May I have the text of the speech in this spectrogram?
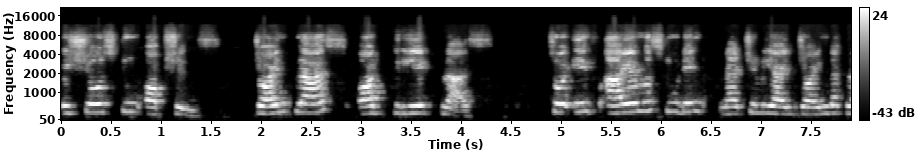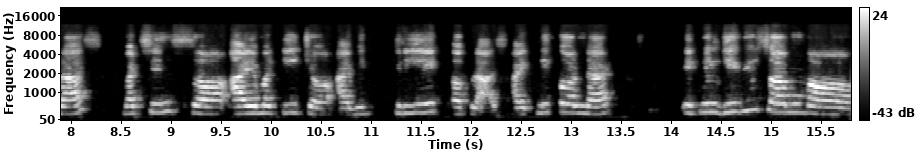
it shows two options, join class or create class. So if I am a student, naturally I'll join the class. But since uh, I am a teacher, I will create a class. I click on that. It will give you some uh,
